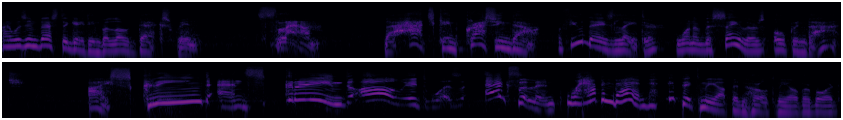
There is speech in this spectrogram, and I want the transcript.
I was investigating below decks when... Slam! The hatch came crashing down. A few days later, one of the sailors opened the hatch. I screamed and screamed! Oh, it was excellent! What happened then? He picked me up and hurled me overboard.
